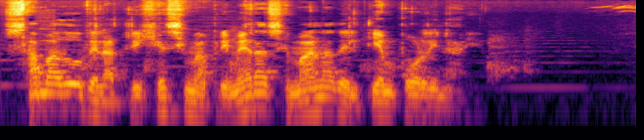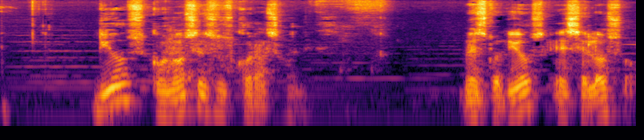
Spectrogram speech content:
Sábado de la trigésima primera semana del tiempo ordinario. Dios conoce sus corazones. Nuestro Dios es celoso.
